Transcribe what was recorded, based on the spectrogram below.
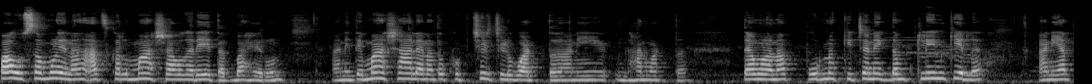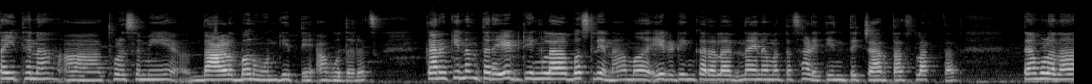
पावसामुळे ना आजकाल माशा वगैरे येतात बाहेरून. आणि ते माशा आल्या ना तर खूप चिडचिड वाटतं आणि घाण वाटतं. त्यामुळं ना पूर्ण किचन एकदम क्लीन केलं. आणि आता इथे ना थोडंसं मी डाळ बनवून घेते अगोदरच. कारण की नंतर एडिटिंगला बसले ना मग एडिटिंग करायला नाही ना म्हणता साडेतीन ते चार तास लागतात. त्यामुळं ना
